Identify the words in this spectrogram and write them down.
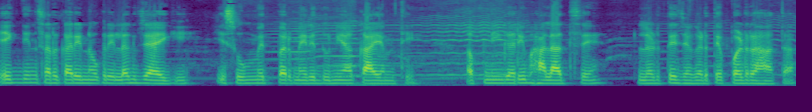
एक दिन सरकारी नौकरी लग जाएगी, इस उम्मीद पर मेरी दुनिया कायम थी। अपनी गरीब हालात से लड़ते झगड़ते पढ़ रहा था,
